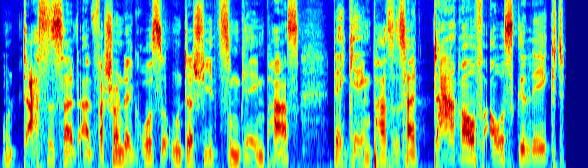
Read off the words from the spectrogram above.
Und das ist halt einfach schon der große Unterschied zum Game Pass. Der Game Pass ist halt darauf ausgelegt,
